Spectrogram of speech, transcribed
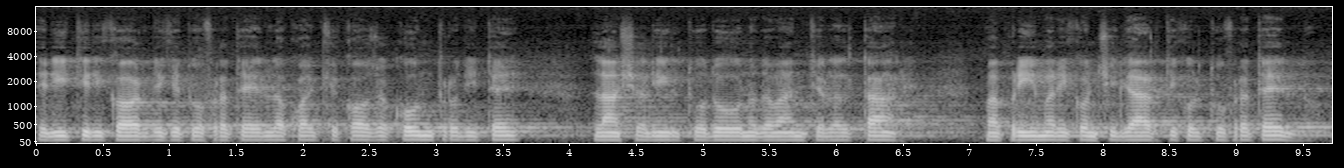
e lì ti ricordi che tuo fratello ha qualche cosa contro di te, lascia lì il tuo dono davanti all'altare, ma prima riconciliarti col tuo fratello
